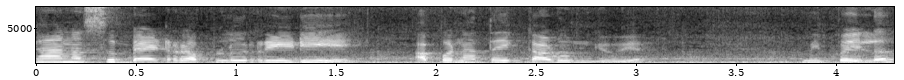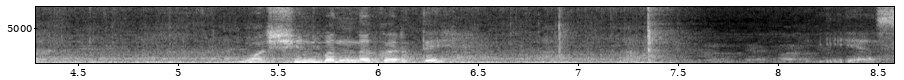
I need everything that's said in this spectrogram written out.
छान असं बॅटर आपलं रेडी आहे. आपण आता हे काढून घेऊया. मी पहिलं मशीन बंद करते. येस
